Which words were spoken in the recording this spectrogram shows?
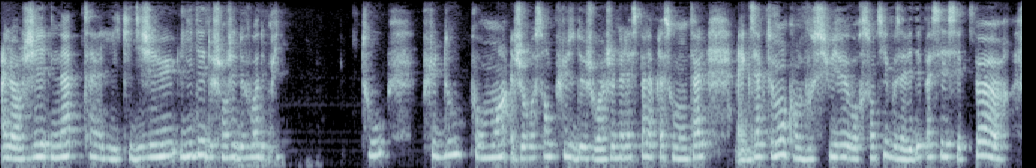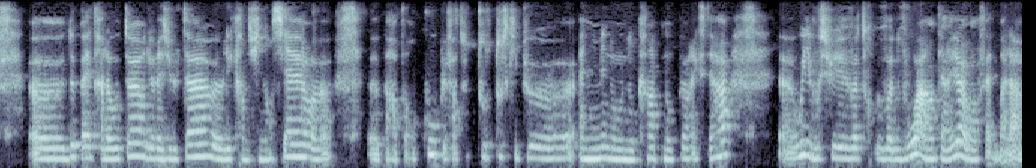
Alors j'ai Nathalie qui dit j'ai eu l'idée de changer de voix depuis tout plus doux pour moi, je ressens plus de joie. Je ne laisse pas la place au mental. Exactement, quand vous suivez vos ressentis, vous avez dépassé ces peurs euh, de ne pas être à la hauteur du résultat, euh, les craintes financières euh, par rapport au couple, enfin tout, tout, ce qui peut animer nos, craintes, nos peurs, etc. oui, vous suivez votre, votre voie intérieure, en fait. Bah là,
